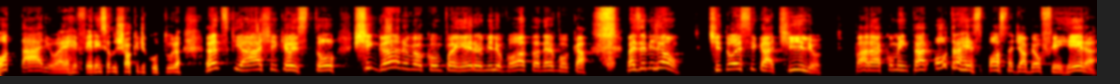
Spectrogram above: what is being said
otário, é referência do choque de cultura. Antes que achem que eu estou xingando meu companheiro Emílio Bota, né, Boca? Mas, Emilhão, te dou esse gatilho para comentar outra resposta de Abel Ferreira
